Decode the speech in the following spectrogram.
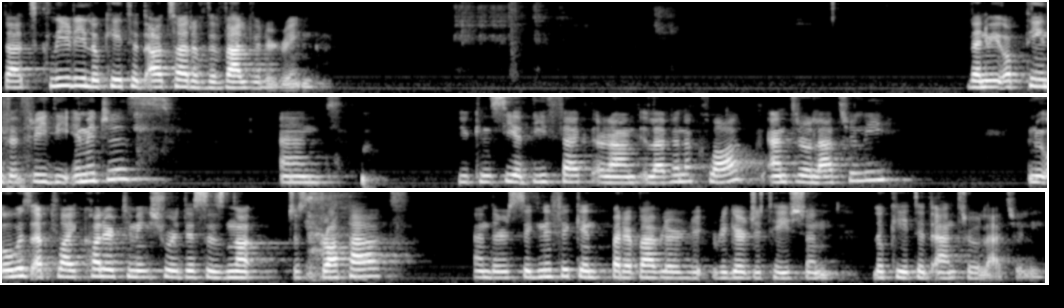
that's clearly located outside of the valvular ring. Then we obtained the 3D images, and you can see a defect around 11 o'clock anterolaterally. And we always apply color to make sure this is not just dropout, and there's significant paravalvular regurgitation located anterolaterally.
